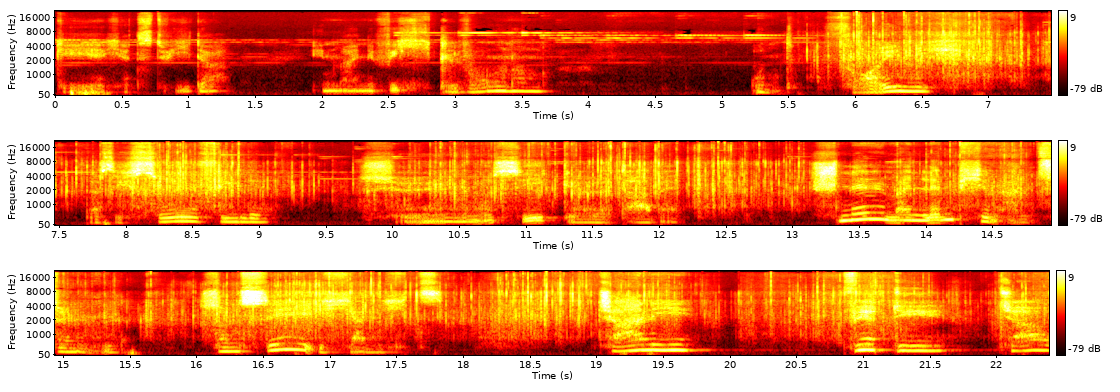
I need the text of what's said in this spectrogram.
gehe jetzt wieder in meine Wichtelwohnung und freue mich, dass ich so viele schöne Musik gehört habe. Schnell mein Lämpchen anzünden, sonst sehe ich ja nichts. Charlie, Pfirti, ciao,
